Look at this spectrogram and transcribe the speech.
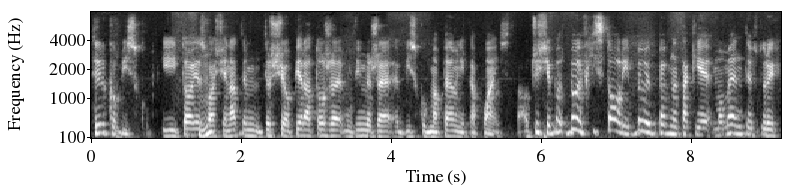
tylko biskup. I to jest hmm. właśnie na tym też się opiera to, że mówimy, że biskup ma pełnię kapłaństwa. Oczywiście były w historii, były pewne takie momenty, w których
